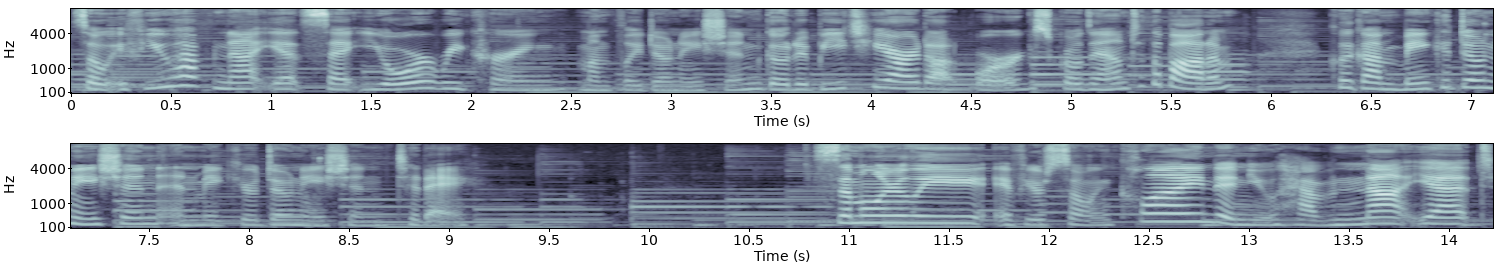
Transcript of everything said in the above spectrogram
So if you have not yet set your recurring monthly donation, go to btr.org, scroll down to the bottom, click on Make a Donation, and make your donation today. Similarly, if you're so inclined and you have not yet,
